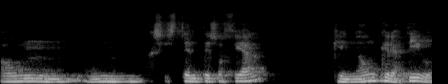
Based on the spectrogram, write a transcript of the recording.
o un, asistente social que no un creativo.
